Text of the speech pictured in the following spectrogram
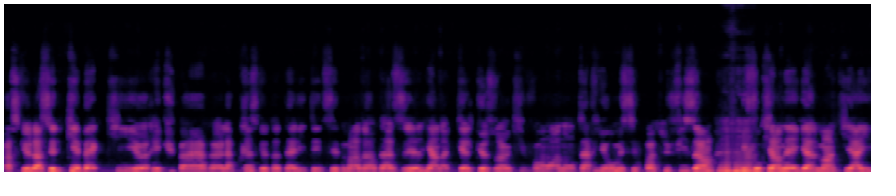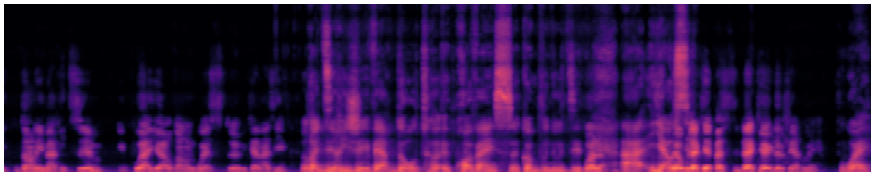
parce que là, c'est le Québec qui euh, récupère euh, la presque totalité de ces demandeurs d'asile. Il y en a quelques-uns qui vont en Ontario, mais c'est pas suffisant. Mm-hmm. Il faut qu'il y en ait également qui aillent dans les maritimes ou ailleurs dans l'Ouest euh, canadien. Redirigés vers d'autres provinces, comme vous nous dites. Voilà. il y a là où la capacité d'accueil le permet. Oui.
